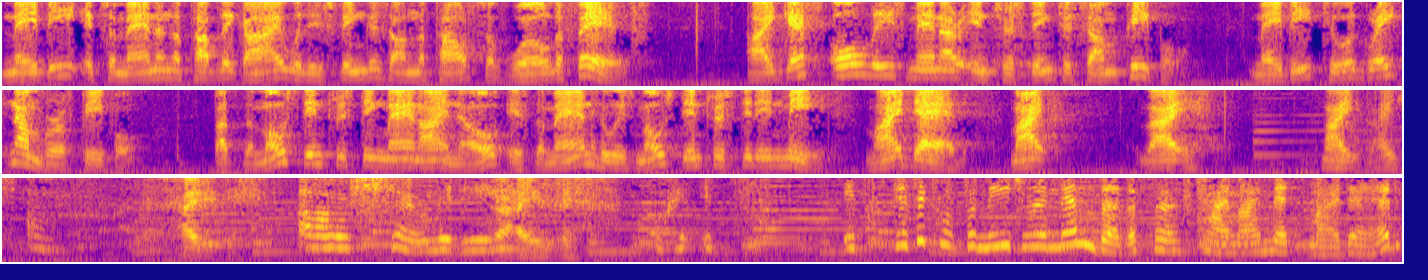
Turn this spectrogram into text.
Maybe it's a man in the public eye with his fingers on the pulse of world affairs. I guess all these men are interesting to some people, maybe to a great number of people. But the most interesting man I know is the man who is most interested in me, my dad, my, my, my, I, I, Oh, show me, dear. I, Oh, it's it's difficult for me to remember the first time I met my dad,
